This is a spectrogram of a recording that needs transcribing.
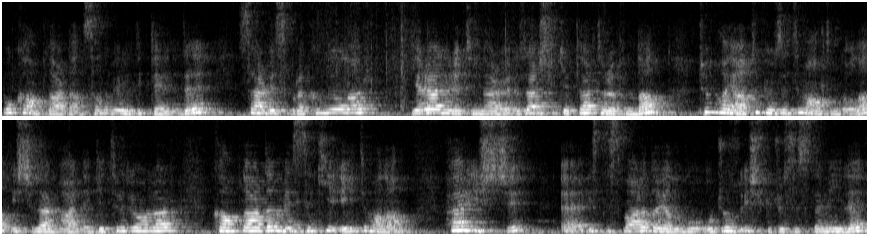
bu kamplardan salıverildiklerinde serbest bırakılmıyorlar. Yerel yönetimler ve özel şirketler tarafından tüm hayatı gözetim altında olan işçiler haline getiriliyorlar. Kamplarda mesleki eğitim alan her işçi e, istismara dayalı bu ucuz iş gücü sistemiyle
